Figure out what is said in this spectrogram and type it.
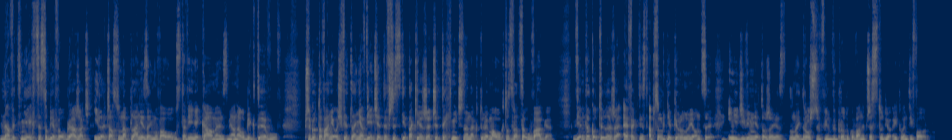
nawet nie chcę sobie wyobrażać, ile czasu na planie zajmowało ustawienie kamer, zmiana obiektywów, przygotowanie oświetlenia. Wiecie, te wszystkie takie rzeczy techniczne, na które mało kto zwraca uwagę. Wiem tylko tyle, że efekt jest absolutnie piorunujący i nie dziwi mnie to, że jest to najdroższy film wyprodukowany przez studio A24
